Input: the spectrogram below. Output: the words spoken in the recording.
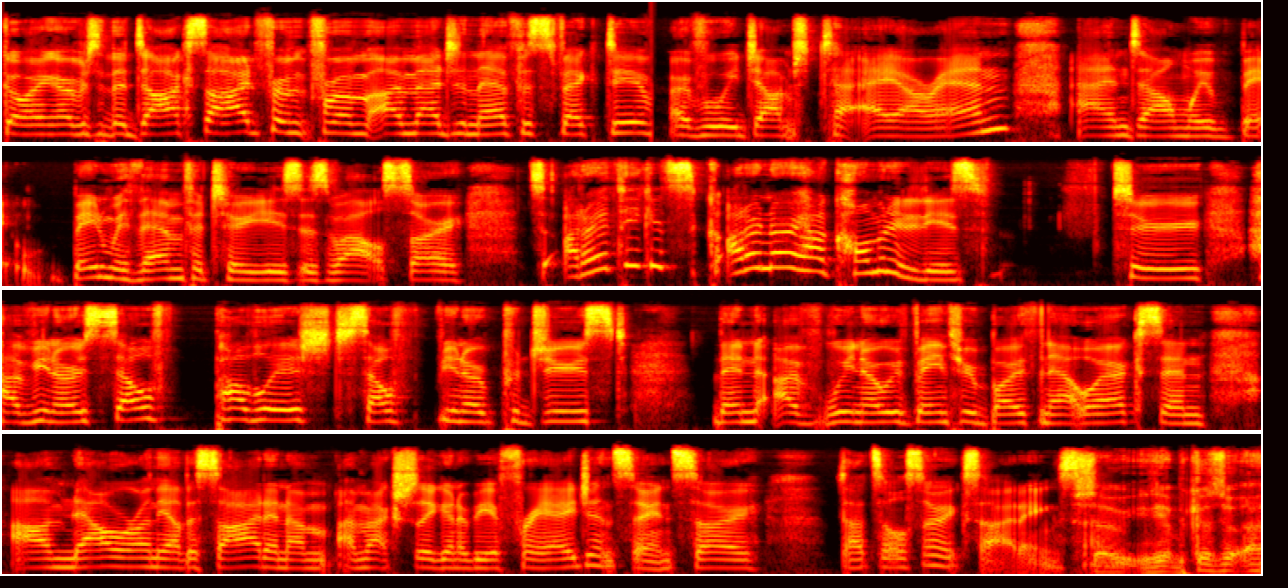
going over to the dark side from from I imagine their perspective. Over we jumped to ARN, and um, we've be, been with them for two years as well. So I don't think it's I don't know how common it is to have you know self published, self you know produced then I've we know we've been through both networks, and um, now we're on the other side, and I'm I'm actually going to be a free agent soon, so that's also exciting. So, So yeah, because I,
